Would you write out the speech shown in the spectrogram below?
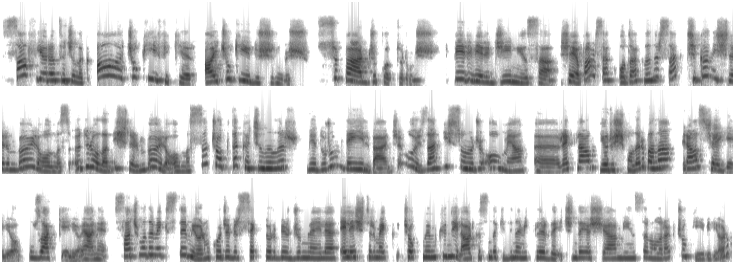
saf yaratıcılık. Aa çok iyi fikir. Ay çok iyi düşünmüş. Süper cuk oturmuş veri veri genius'a şey yaparsak, odaklanırsak çıkan işlerin böyle olması, ödül olan işlerin böyle olması çok da kaçınılır bir durum değil bence. O yüzden iş sonucu olmayan e, reklam yarışmaları bana biraz şey geliyor, uzak geliyor. Yani saçma demek istemiyorum. Koca bir sektörü bir cümleyle eleştirmek çok mümkün değil. Arkasındaki dinamikleri de içinde yaşayan bir insan olarak çok iyi biliyorum.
